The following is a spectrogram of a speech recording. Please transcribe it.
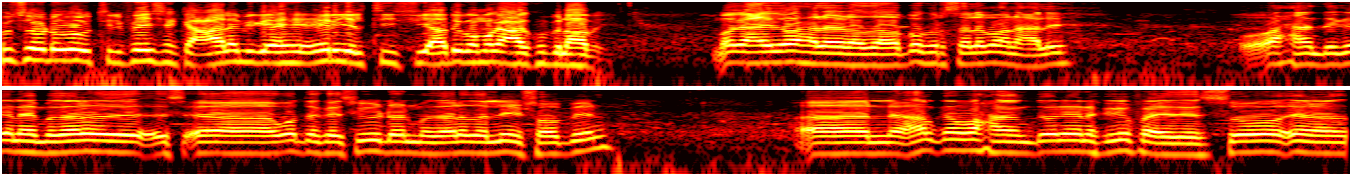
Kusoo dhawow telefishinka caalamiga ah ee ariel t v. Adigoo magacaaga ku bilaabay. Magacayga waxaa la yidhahdaa bakar salemaan cali waxaan deganahay magaalada waddanka sweden magaalada linshopin halkan waxaan doonaya inaan kaga faa'iidaysto inaan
